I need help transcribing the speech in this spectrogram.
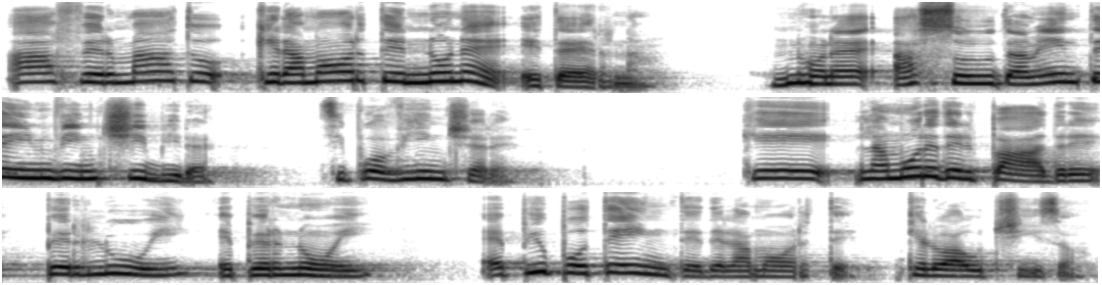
Ha affermato che la morte non è eterna, non è assolutamente invincibile, si può vincere che l'amore del Padre per lui e per noi è più potente della morte che lo ha ucciso.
